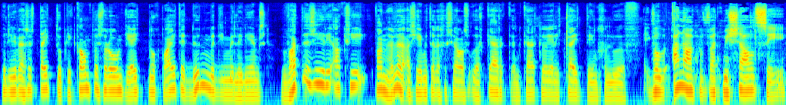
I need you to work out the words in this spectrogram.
by die universiteit op die kampus rond. Jy het nog baie te doen met die millenniums. Wat is die reaksie van hulle as jy met hulle gesels oor kerk en kerklojaliteit en geloof? Ek wil aanhaak op wat Michelle sê.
